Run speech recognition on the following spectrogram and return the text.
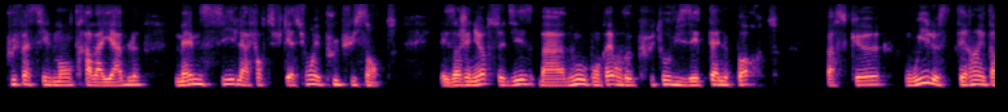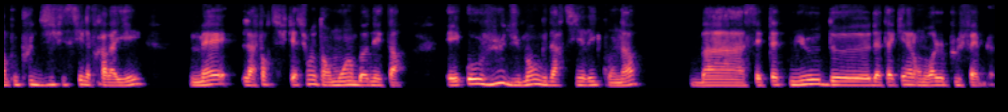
plus facilement travaillable, même si la fortification est plus puissante. Les ingénieurs se disent bah nous au contraire on veut plutôt viser telle porte parce que oui le terrain est un peu plus difficile à travailler, mais la fortification est en moins bon état. Et au vu du manque d'artillerie qu'on a, bah, c'est peut-être mieux d'attaquer à l'endroit le plus faible.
